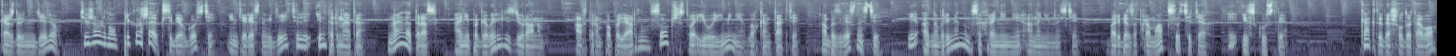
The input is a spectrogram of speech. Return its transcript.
Каждую неделю T-Journal приглашает к себе в гости интересных деятелей интернета. На этот раз они поговорили с Дюраном, автором популярного сообщества его имени во ВКонтакте, об известности и одновременном сохранении анонимности, борьбе за формат в соцсетях и искусстве. Как ты дошел до того,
